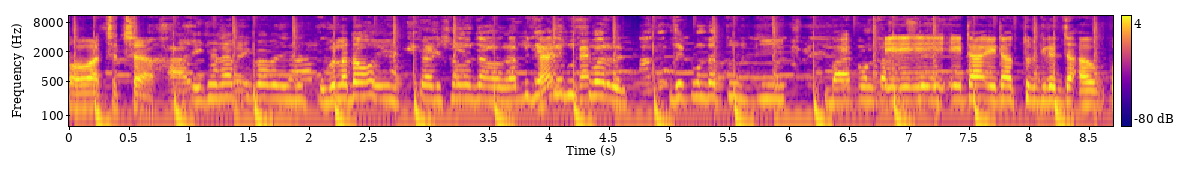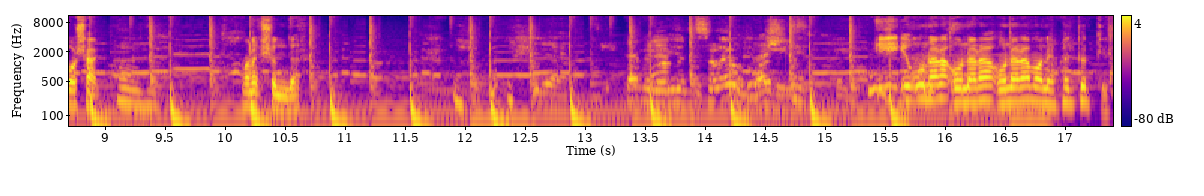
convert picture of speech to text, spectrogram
ও আচ্ছা আচ্ছা। এখানে আপনি পাবেন ওগুলা তো ট্র্যাডিশনাল জামা আপনি দেখলে হ্যাঁ? বুঝতে পারবেন যে কোনটা তুর্কি বা কোনটা এটা এটা তুর্কির পোশাক। হুম। অনেক সুন্দর। ওনারা ওনারা ওনারা মনে হয় তুর্কির।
